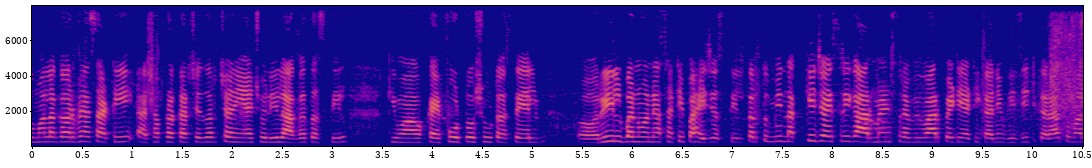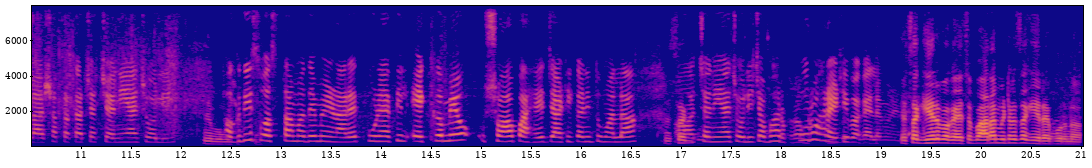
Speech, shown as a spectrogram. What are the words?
तुम्हाला गरब्यासाठी अशा प्रकारचे जर चनिया चोली लागत असतील किंवा काही फोटोशूट असेल रील बनवण्यासाठी पाहिजे असतील तर तुम्ही नक्की जयश्री गार्मेंट्स रविवार पेठ या ठिकाणी व्हिजिट करा. तुम्हाला अशा प्रकारच्या चनिया चोली अगदी. स्वस्तामध्ये मिळणार आहेत. पुण्यातील एकमेव शॉप आहे ज्या ठिकाणी तुम्हाला चनिया चोलीच्या भरपूर व्हरायटी बघायला मिळणार. याचा घेर बघा याचा बारा मीटरचा घेर आहे पूर्ण.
